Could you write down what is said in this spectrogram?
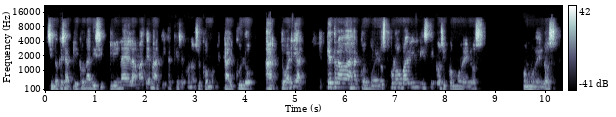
sino que se aplica una disciplina de la matemática que se conoce como el cálculo actuarial, que trabaja con modelos probabilísticos y con modelos, con modelos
